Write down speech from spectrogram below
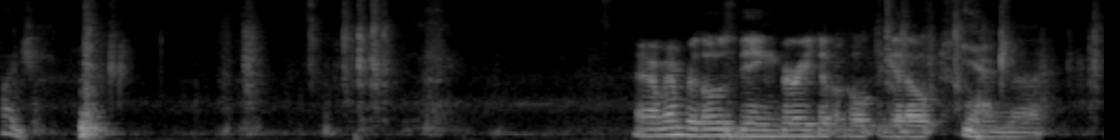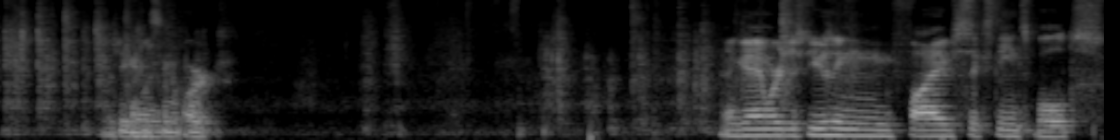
Fudge. I remember those being very difficult to get out. Yeah. And, uh, Taking this thing apart. Again, we're just using 5 16 bolts.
